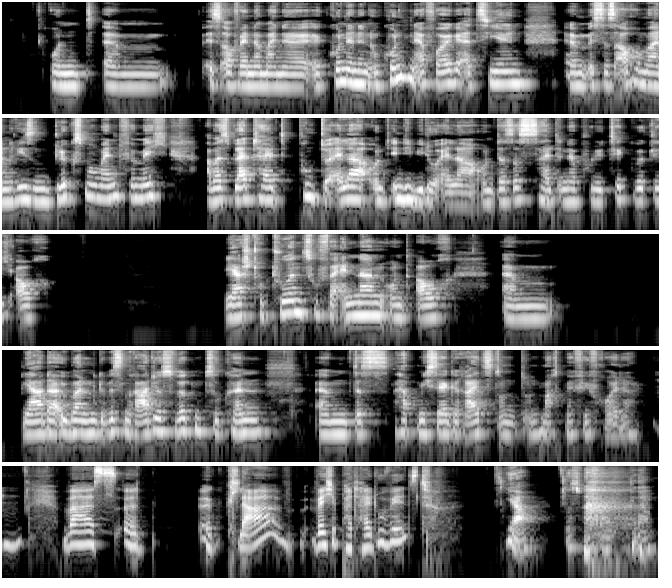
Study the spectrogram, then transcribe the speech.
und ähm, ist auch, wenn da meine Kundinnen und Kunden Erfolge erzielen, ähm, ist das auch immer ein riesen Glücksmoment für mich. Aber es bleibt halt punktueller und individueller. Und das ist halt in der Politik wirklich auch ja, Strukturen zu verändern und auch ähm, ja, da über einen gewissen Radius wirken zu können, ähm, das hat mich sehr gereizt und, und macht mir viel Freude. Mhm. War es äh, äh, klar, welche Partei du wählst? Ja, das war.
